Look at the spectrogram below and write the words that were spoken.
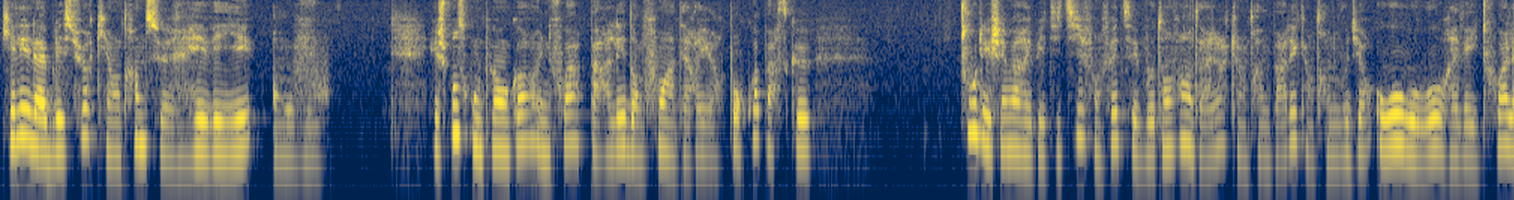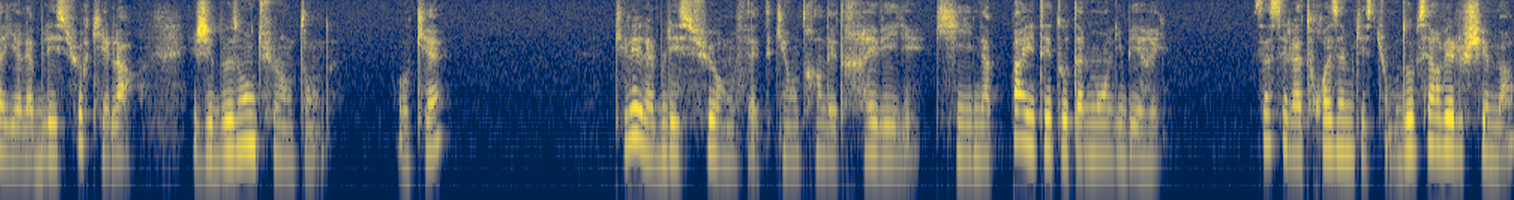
Quelle est la blessure qui est en train de se réveiller en vous? Et je pense qu'on peut encore une fois parler d'enfant intérieur. Pourquoi? Parce que les schémas répétitifs, en fait, c'est votre enfant intérieur qui est en train de parler, qui est en train de vous dire Oh, oh, oh, réveille-toi, là, il y a la blessure qui est là. J'ai besoin que tu l'entendes. Ok? Quelle est la blessure, en fait, qui est en train d'être réveillée, qui n'a pas été totalement libérée? Ça, c'est la troisième question. D'observer le schéma,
